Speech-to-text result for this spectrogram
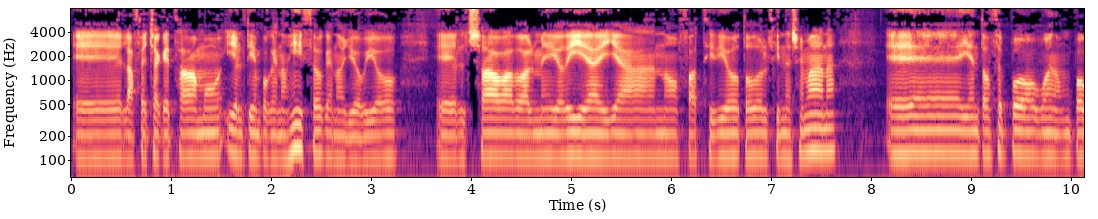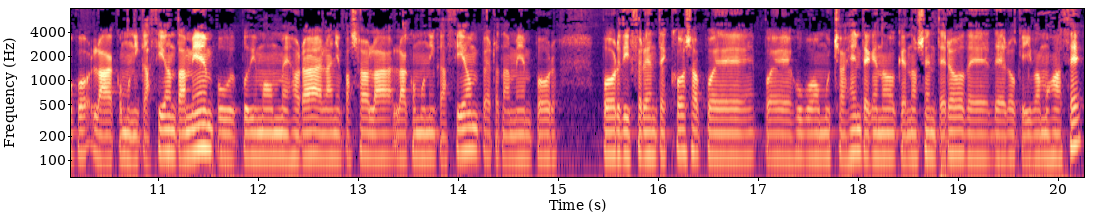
Eh, la fecha que estábamos y el tiempo que nos hizo, que nos llovió el sábado al mediodía y ya nos fastidió todo el fin de semana. Eh, y entonces, pues bueno, un poco la comunicación también, pudimos mejorar el año pasado la, comunicación, pero también por, por diferentes cosas, pues, pues hubo mucha gente que no, que no se enteró de lo que íbamos a hacer.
